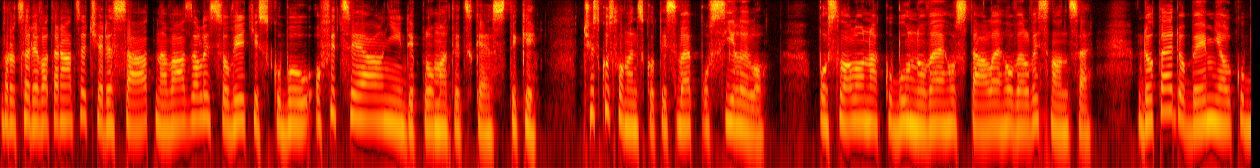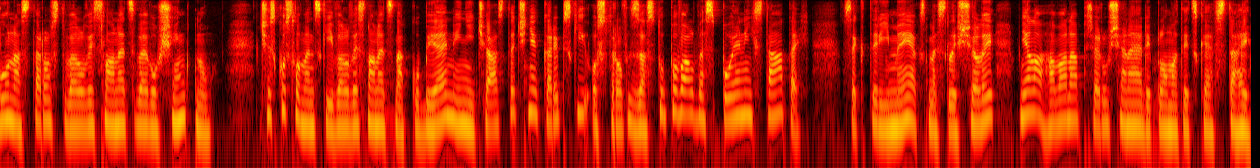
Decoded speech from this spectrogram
V roce 1960 navázali Sověti s Kubou oficiální diplomatické styky. Československo ty své posílilo. Poslalo na Kubu nového stálého velvyslance. Do té doby měl Kubu na starost velvyslanec ve Washingtonu. Československý velvyslanec na Kubě nyní částečně Karibský ostrov zastupoval ve Spojených státech, se kterými, jak jsme slyšeli, měla Havana přerušené diplomatické vztahy.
